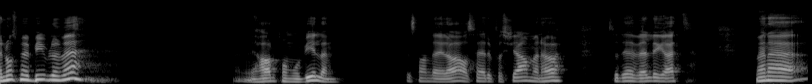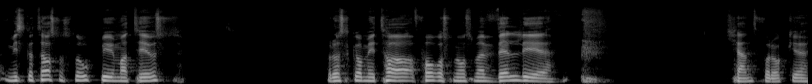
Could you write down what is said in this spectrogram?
Er det noen som har Bibelen med? Vi har det på mobilen. Det er sånn det er i dag, og så er det på skjermen her. Så det er veldig greit. Men eh, vi skal ta oss og slå opp i Matteus. Og da skal vi ta for oss noe som er veldig kjent for dere,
